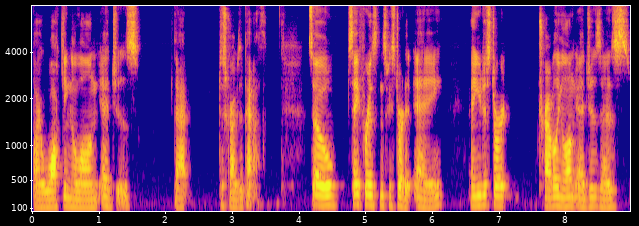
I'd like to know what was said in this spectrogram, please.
by walking along edges, that describes a path. So say for instance we start at A and you just start traveling along edges as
